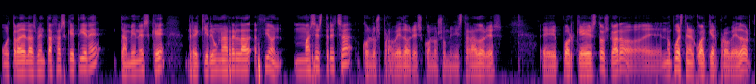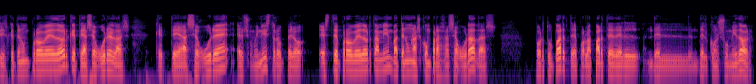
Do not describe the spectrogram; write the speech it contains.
otra de las ventajas que tiene también es que requiere una relación más estrecha con los proveedores, con los suministradores. Eh, porque estos, claro, eh, no puedes tener cualquier proveedor. Tienes que tener un proveedor que te asegure las, que te asegure el suministro. Pero este proveedor también va a tener unas compras aseguradas por tu parte, por la parte del, del- consumidor.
